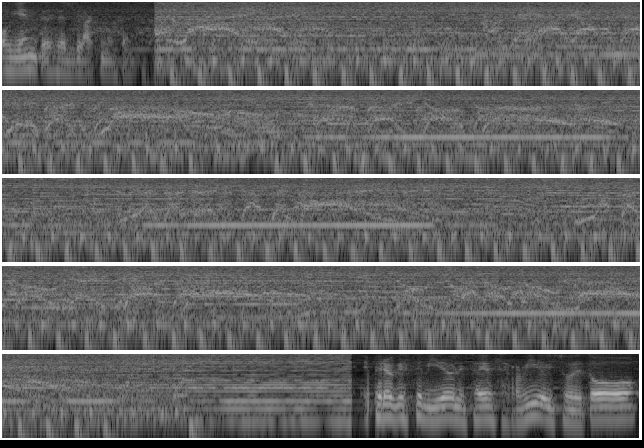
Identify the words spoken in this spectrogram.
oyentes del black metal. Espero que este video les haya servido y sobre todo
